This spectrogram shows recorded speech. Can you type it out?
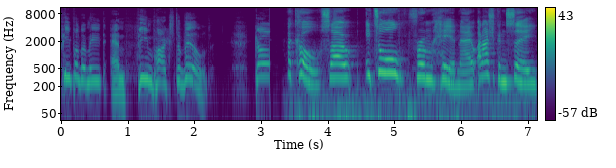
people to meet, and theme parks to build. Go! Uh, cool, so it's all from here now, and as you can see,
